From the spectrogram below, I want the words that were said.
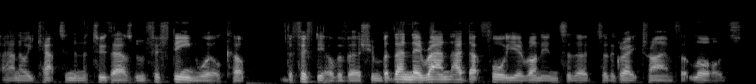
I know he captained in the 2015 World Cup the 50 over version, but then they ran had that four year run into the to the great triumph at Lords.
